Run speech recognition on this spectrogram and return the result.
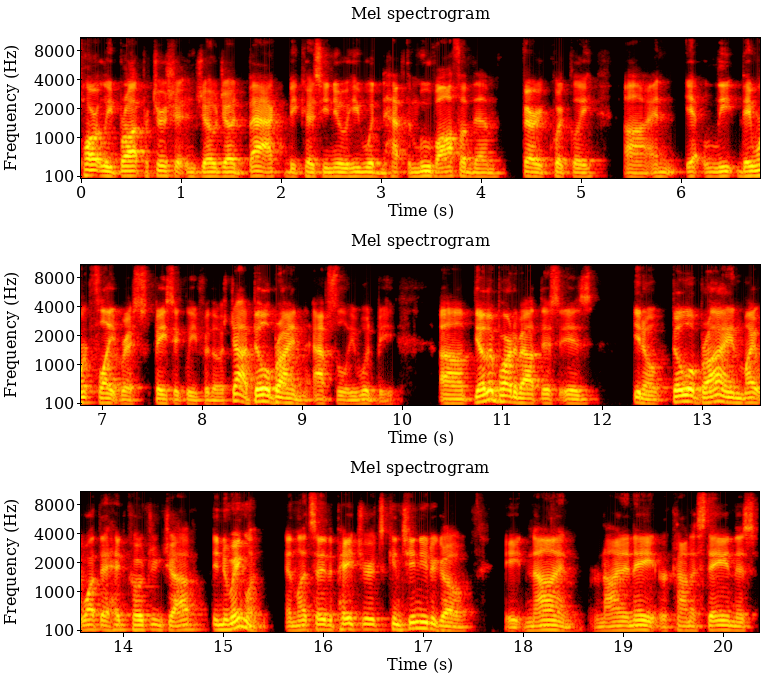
partly brought Patricia and Joe Judge back because he knew he wouldn't have to move off of them very quickly. Uh, and it, they weren't flight risks basically for those jobs. Bill O'Brien absolutely would be. Um, the other part about this is, you know, Bill O'Brien might want the head coaching job in New England. And let's say the Patriots continue to go eight and nine or nine and eight or kind of stay in this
